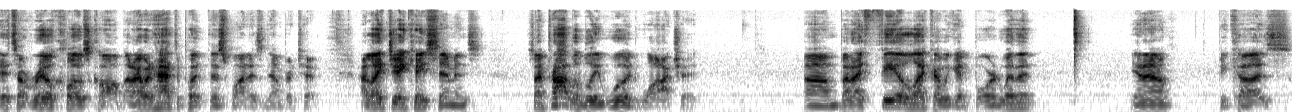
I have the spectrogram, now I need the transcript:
it's a real close call, but I would have to put this one as number two. I like J.K. Simmons, so I probably would watch it. Um, but I feel like I would get bored with it, you know, because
